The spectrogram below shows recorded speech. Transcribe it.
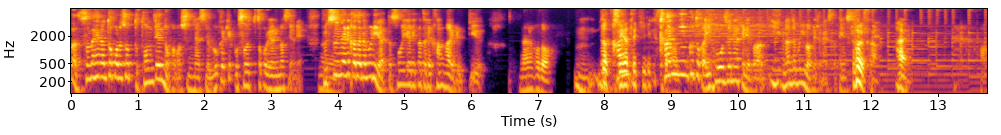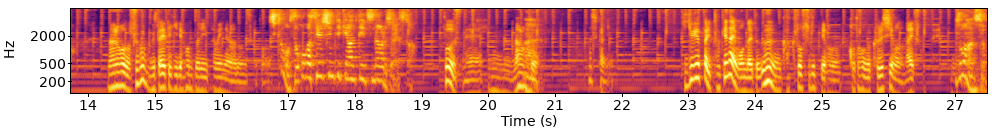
まあ、その辺のところちょっと飛んでんのかもしれないですけど、僕は結構そういったところやりますよね。普通のやり方で無理だったら、そういうやり方で考えるっていう。なるほど。うん、ちょっと違ったカンニングとか違法じゃなければいい何でもいいわけじゃないですか、点数そうですね。はい。あなるほど。すごく具体的で本当にためになると思うんですけど。しかもそこが精神的安定につながるじゃないですか。そうですね。うん、なるほど。はい確かに。結局やっぱり解けない問題とうんうん格闘するっていうことほど苦しいものないですもんね。そうなんですよ。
